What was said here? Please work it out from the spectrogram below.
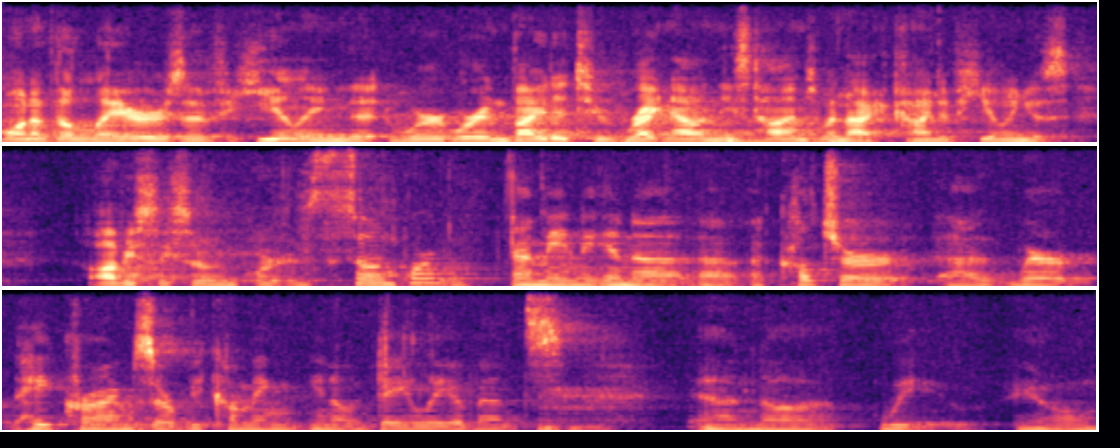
one of the layers of healing that we're, we're invited to right now in these times when that kind of healing is obviously so important. So important. I mean, in a, a, a culture uh, where hate crimes are becoming, you know, daily events. Mm-hmm. And uh, we, you know,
